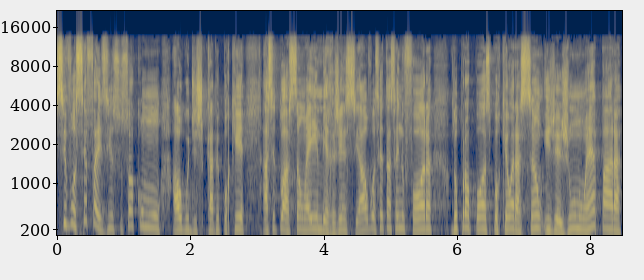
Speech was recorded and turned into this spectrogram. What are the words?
Se você faz isso só como algo de escape, porque a situação é emergencial, você está saindo fora do propósito, porque oração e jejum não é para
